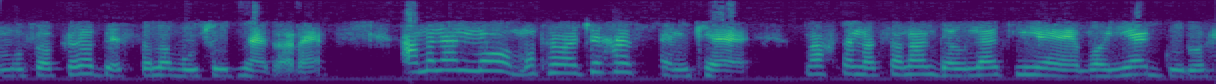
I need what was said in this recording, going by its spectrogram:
مذاکرات به اصطلاح وجود نداره. عملا ما متوجه هستیم که وقتی مثلا دولت میایه با یک گروه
